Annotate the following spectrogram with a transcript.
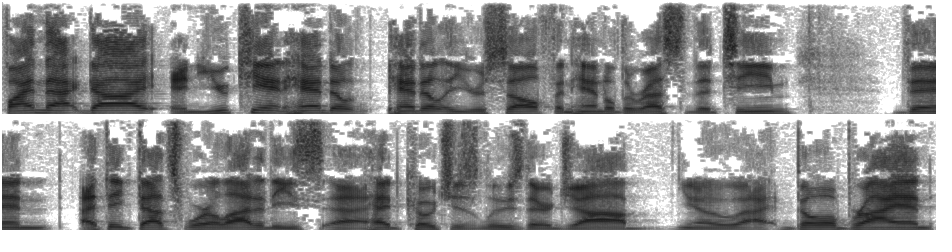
find that guy and you can't handle handle it yourself and handle the rest of the team, then I think that's where a lot of these uh, head coaches lose their job. You know, Bill O'Brien,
